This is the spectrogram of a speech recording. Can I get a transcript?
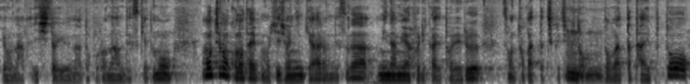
ような石というようなところなんですけどももちろんこのタイプも非常に人気あるんですが南アフリカで取れるその尖ったチクチクとうんうん。尖ったタイプと、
